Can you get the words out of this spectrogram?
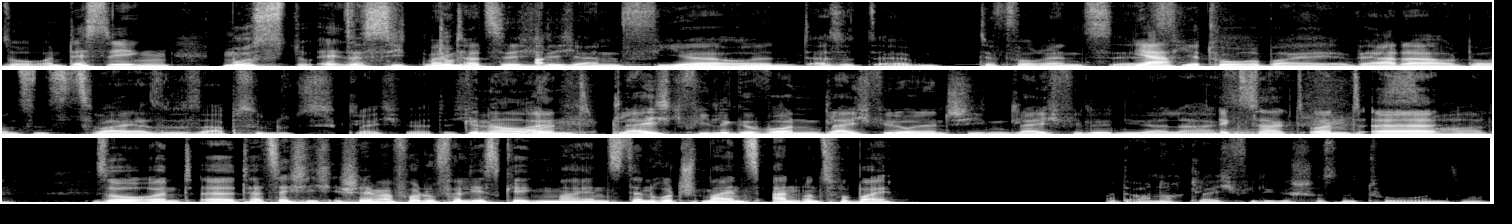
So, und deswegen musst du. Also, das sieht man tatsächlich an vier und also ähm, Differenz, äh, Ja. vier Tore bei Werder und bei uns sind es zwei, also das ist absolut gleichwertig. Genau, Ja. und- gleich viele gewonnen, gleich viele unentschieden, gleich viele Niederlagen. exakt. Und äh, so hart. So, und äh, tatsächlich, stell dir mal vor, du verlierst gegen Mainz, dann rutscht Mainz an uns vorbei. Und auch noch gleich viele geschossene Tore und so.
